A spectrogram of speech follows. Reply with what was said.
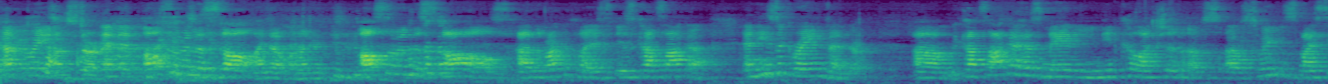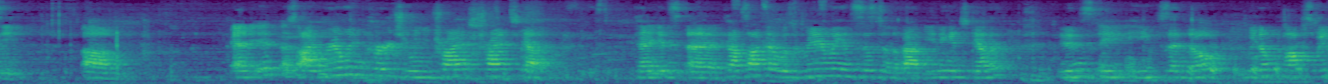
After we, and then also in the stall, I know, we're hungry. Also in the stalls, uh, the marketplace, is Kat Saka. And he's a grain vendor. Um, Kat Saka has made a unique collection of, of sweet and spicy. Um, and it, as I really encourage you when you try it, try it together. Okay, it's uh, Kat Saka was really insistent about eating it together. He, didn't, he, he said, no, we don't pop sweet,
